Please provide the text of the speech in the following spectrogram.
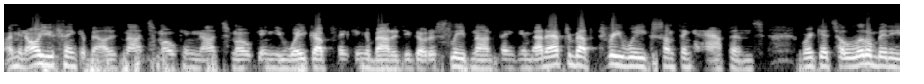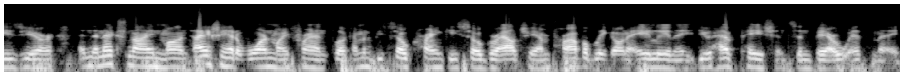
I mean, all you think about is not smoking, not smoking. You wake up thinking about it, you go to sleep not thinking about it. After about three weeks, something happens where it gets a little bit easier. And the next nine months, I actually had to warn my friends look, I'm going to be so cranky, so grouchy, I'm probably going to alienate you. Have patience and bear with me.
